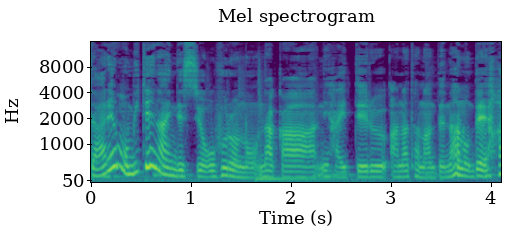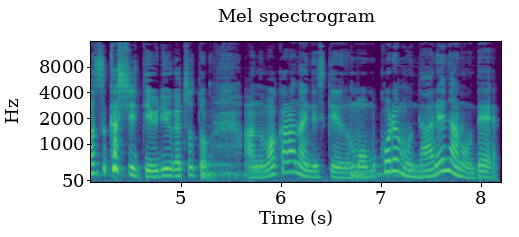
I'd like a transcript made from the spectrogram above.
誰も見てないんですよお風呂の中に入っているあなたなんて。なので恥ずかしいっていう理由がちょっとあのわからないんですけれどもこれも慣れなので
